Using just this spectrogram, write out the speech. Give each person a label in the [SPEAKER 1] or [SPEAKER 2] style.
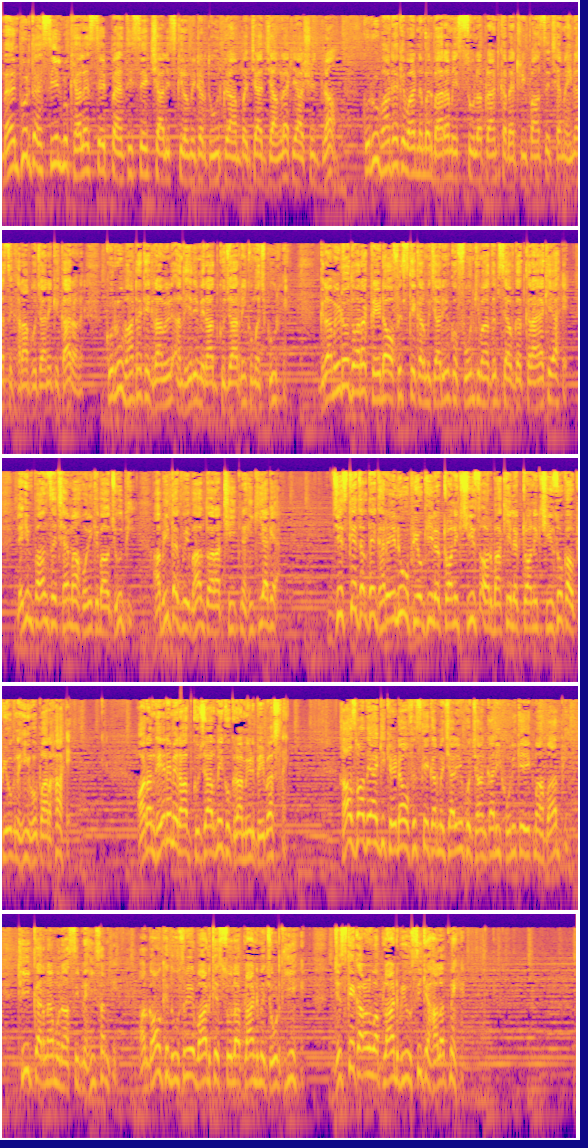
[SPEAKER 1] मैनपुर तहसील मुख्यालय से 35 से 40 किलोमीटर दूर ग्राम पंचायत जांगला के आश्रित ग्राम कुर्रू भाटा के वार्ड नंबर 12 में सोलर प्लांट का बैटरी पाँच से छह महीना से खराब हो जाने के कारण कुर्रू भाटा के ग्रामीण अंधेरे में रात गुजारने को मजबूर हैं। ग्रामीणों द्वारा क्रेडा ऑफ़िस के कर्मचारियों को फ़ोन के माध्यम से अवगत कराया गया है, लेकिन पाँच से छह माह होने के बावजूद भी अभी तक विभाग द्वारा ठीक नहीं किया गया जिसके चलते घरेलू उपयोगी इलेक्ट्रॉनिक चीज़ और बाकी इलेक्ट्रॉनिक चीज़ों का उपयोग नहीं हो पा रहा है और अंधेरे में रात गुजारने को ग्रामीण बेबस हैं। खास बात यह है कि क्रेडा ऑफ़िस के कर्मचारियों को जानकारी होने के एक माह बाद भी ठीक करना मुनासिब नहीं समझे और गाँव के दूसरे वार्ड के सोलर प्लांट में जोड़ दिए हैं, जिसके कारण वह प्लांट भी उसी के हालत में है।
